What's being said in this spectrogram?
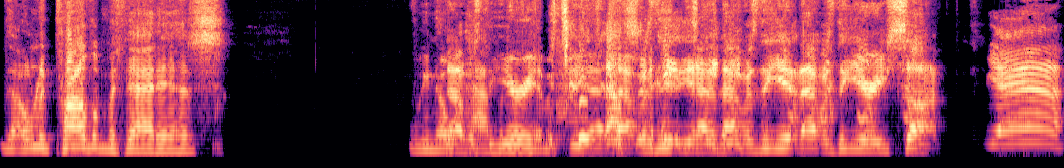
the only problem with that is we know that was the year. He, yeah, that was the, yeah, that was the year. That was the year he sucked. yeah.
